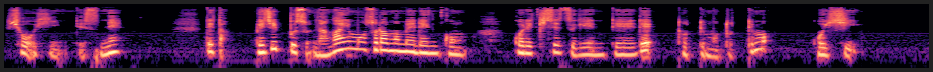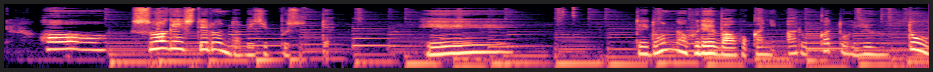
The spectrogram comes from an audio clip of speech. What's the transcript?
商品ですね。出た。ベジップス長芋空豆レンコン。これ季節限定でとってもとっても美味しい。はあ、素揚げしてるんだ、ベジップスって。へえ。で、どんなフレーバー他にあるかというと、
